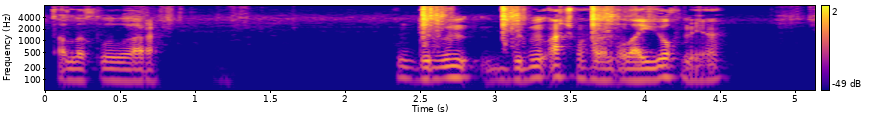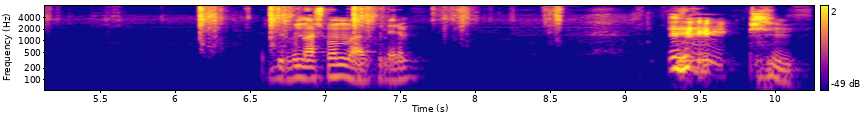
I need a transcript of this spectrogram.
Hastalıklılara. Dürbün, dürbün açmadan olay yok mu ya? Dürbün açmam lazım benim.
